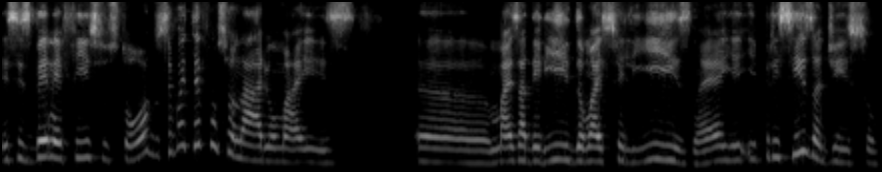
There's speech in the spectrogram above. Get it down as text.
esses benefícios todos, você vai ter funcionário mais, uh, mais aderido, mais feliz, né? E, e precisa disso,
